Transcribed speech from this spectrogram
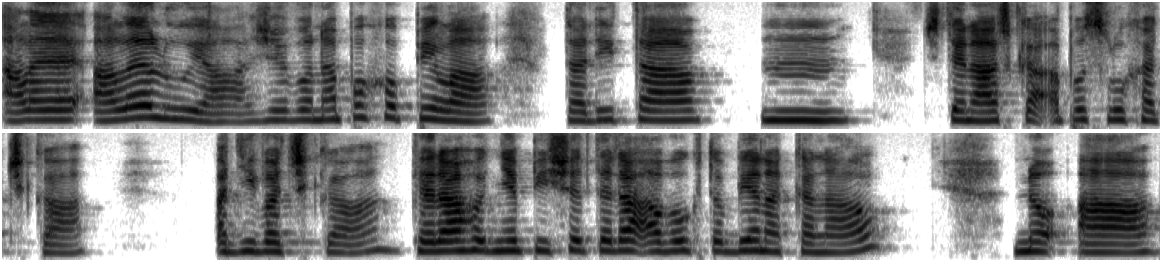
ale aleluja, že ona pochopila tady ta mm, čtenářka a posluchačka a divačka, která hodně píše teda Avo k tobě na kanál. No a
